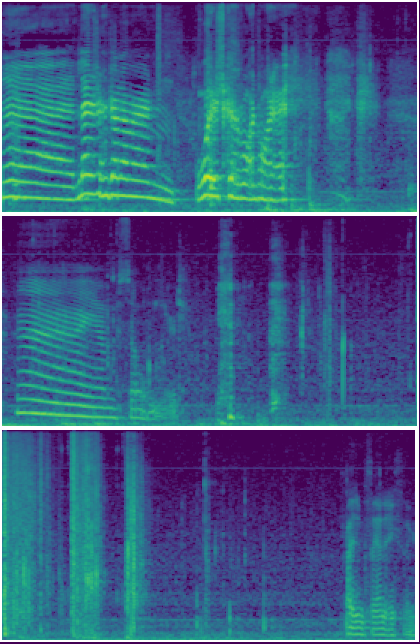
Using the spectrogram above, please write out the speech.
Ah, ladies and gentlemen, Whisker 120. I am so I didn't plan anything.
